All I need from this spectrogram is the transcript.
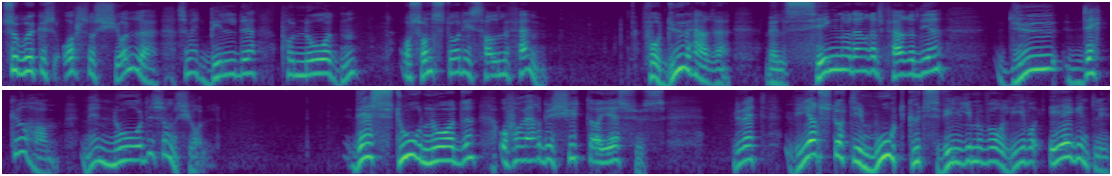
så brukes også skjoldet som et bilde på nåden. Og sånn står det i Salme 5. For du, Herre, velsigner den rettferdige. Du dekker ham med nåde som skjold. Det er stor nåde å få være beskytta av Jesus. Du vet, Vi har stått imot Guds vilje med våre liv, og egentlig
